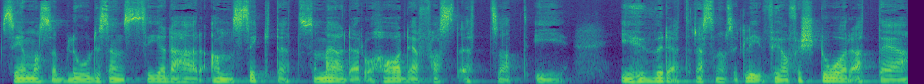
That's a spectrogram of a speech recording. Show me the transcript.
se en massa blod och sen se det här ansiktet som är där och ha det fastetsat i, i huvudet resten av sitt liv. För jag förstår att det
